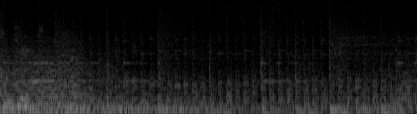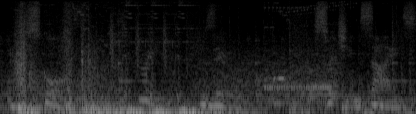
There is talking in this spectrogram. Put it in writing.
Complete. Score three to zero. Switching sides.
